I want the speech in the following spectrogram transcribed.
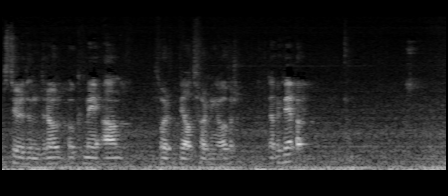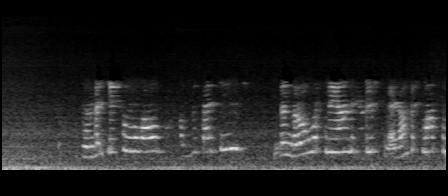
sturen de drone ook mee aan voor beeldvorming over. Is dat begrepen? Een verkeersongeval op de parking. De drone wordt mee aangestuurd. Wij gaan ter plaatse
